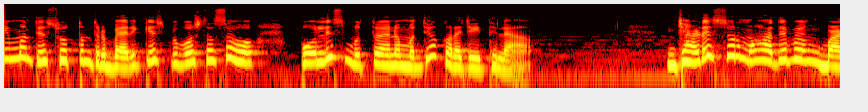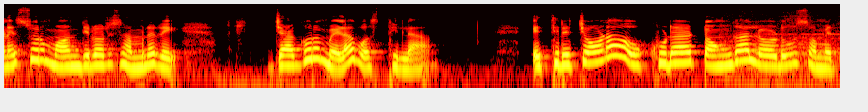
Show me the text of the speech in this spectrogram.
ନିମନ୍ତେ ସ୍ୱତନ୍ତ୍ର ବ୍ୟାରିକେଡ୍ ବ୍ୟବସ୍ଥା ସହ ପୋଲିସ ମୁତୟନ ମଧ୍ୟ କରାଯାଇଥିଲା। ଝାଡ଼େଶ୍ୱର ମହାଦେବ ଏବଂ ବାଣେଶ୍ୱର ମନ୍ଦିର ସାମ୍ନାରେ ଜାଗର ମେଳା ବସିଥିଲା। ଏଥିରେ ଚଣା ଉଖୁଡ଼ା ଟଙ୍ଗା ଲଡ଼ୁ ସମେତ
